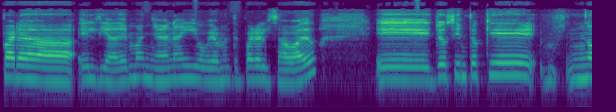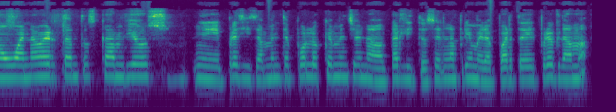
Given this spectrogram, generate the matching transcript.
para el día de mañana y obviamente para el sábado. Eh, yo siento que no van a haber tantos cambios eh, precisamente por lo que mencionaba Carlitos en la primera parte del programa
